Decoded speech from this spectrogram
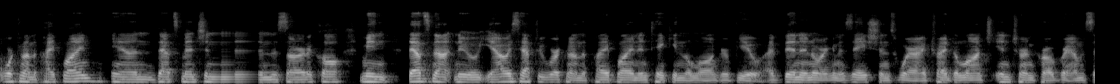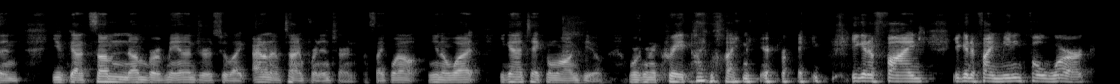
working on the pipeline and that's mentioned in this article. I mean that's not new. You always have to be working on the pipeline and taking the longer view. I've been in organizations where i tried to launch intern programs and you've got some number of managers who like i don't have time for an intern. It's like well you know what? You got to take the long view. We're going to create pipeline here right? You're going to find you're going to find meaningful work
